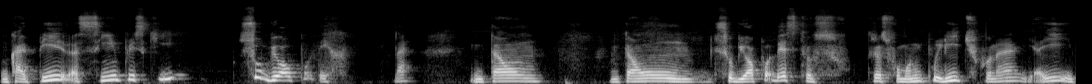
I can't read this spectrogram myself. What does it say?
um caipira simples que subiu ao poder, né? Então, então subiu ao poder, se transformou num político, né? E aí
